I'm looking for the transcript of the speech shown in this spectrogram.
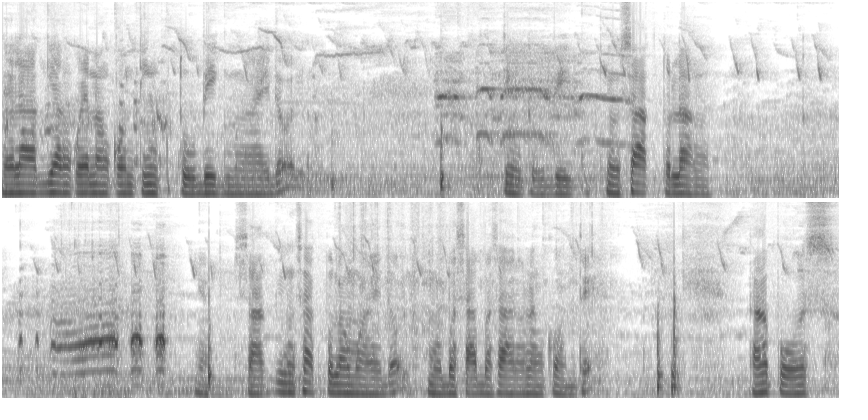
nilagyan ko yan ng konting tubig mga idol. Konting tubig. Yung sakto lang. Yan. Sak yung sakto lang mga idol. Mabasa-basa lang ng konti. Tapos,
